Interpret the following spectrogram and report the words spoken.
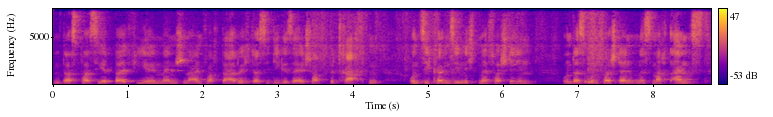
Und das passiert bei vielen Menschen einfach dadurch, dass sie die Gesellschaft betrachten und sie können sie nicht mehr verstehen. Und das Unverständnis macht Angst.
